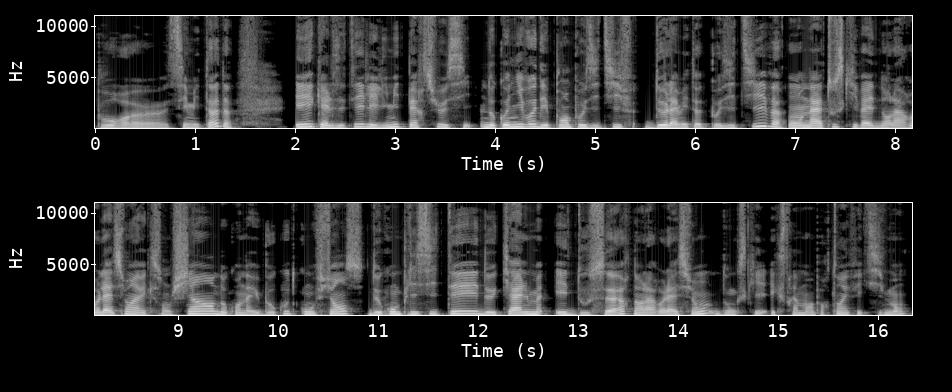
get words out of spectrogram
pour euh, ces méthodes et quelles étaient les limites perçues aussi. Donc au niveau des points positifs de la méthode positive, on a tout ce qui va être dans la relation avec son chien, donc on a eu beaucoup de confiance, de complicité, de calme et de douceur dans la relation, donc ce qui est extrêmement important effectivement.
